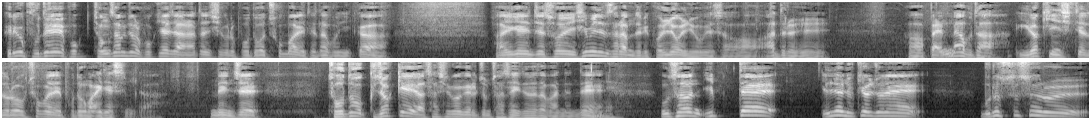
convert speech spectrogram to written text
그리고 부대에 복, 정상적으로 복귀하지 않았던 식으로 보도가 초반에 되다 보니까 아, 이게 이제 소위 힘 있는 사람들이 권력을 이용해서 아들을 어, 뺐나 보다. 이렇게 인식되도록 초반에 보도가 많이 됐습니다. 근데 이제 저도 그저께야 사실관계를 좀 자세히 들여다봤는데 네. 우선 입대 1년 6개월 전에 무릎 수술을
